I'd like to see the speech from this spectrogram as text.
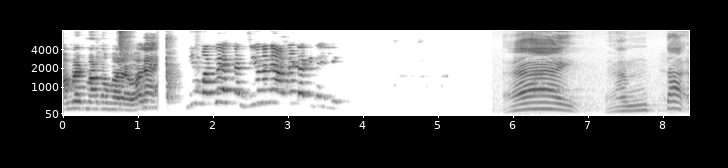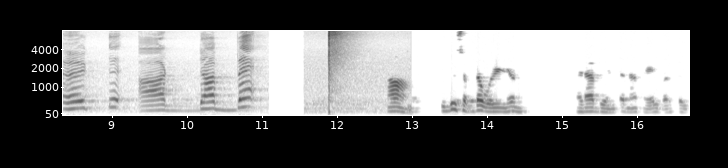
ಆಮ್ಲೆಟ್ ಮಾಡ್ಕೊಂಬಾರ ಹೋಗ ನಿಮ್ ಮದ್ವೆ ಆಗಿ ನನ್ನ ಜೀವನನೇ ಅಪ್ಡೇಟ್ ಆಗಿದೆ ಇಲ್ಲಿ. ಏಯ್ ಎಂತ ಇಟ್ಟು ಅಡ್ಡಬ್ಬೆ ಹಾ ಇದು ಶಬ್ದ ಒಳ್ಳೆ ಉಂಟು. ಅಡಾಬಿ ಅಂತ ನಾ ಕೈಯಲ್ಲಿ ಬರ್ತೀನಿ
